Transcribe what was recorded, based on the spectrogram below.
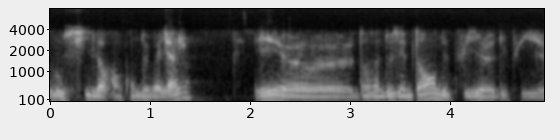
aussi leurs rencontres de voyage. Et dans un deuxième temps, depuis, depuis,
